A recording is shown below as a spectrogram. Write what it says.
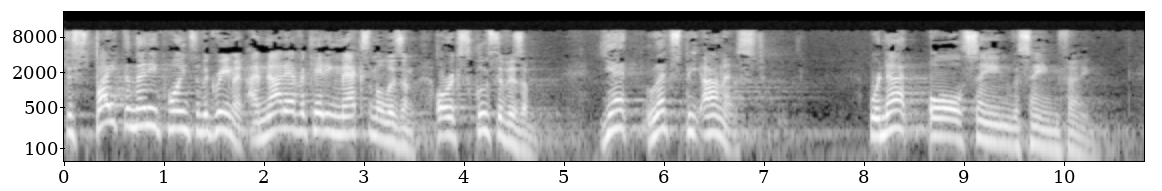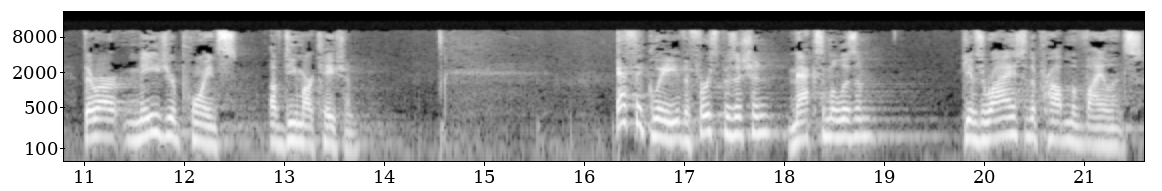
Despite the many points of agreement, I'm not advocating maximalism or exclusivism. Yet, let's be honest, we're not all saying the same thing. There are major points of demarcation. Ethically, the first position, maximalism, gives rise to the problem of violence.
